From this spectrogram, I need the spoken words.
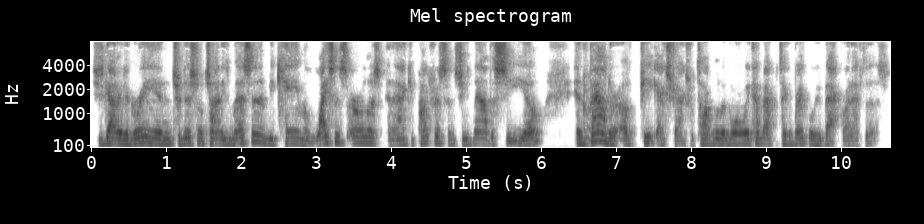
She's got a degree in traditional Chinese medicine and became a licensed herbalist and acupuncturist, and she's now the CEO and founder of Peak Extracts. We'll talk a little bit more when we come back. We'll take a break. We'll be back right after this.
